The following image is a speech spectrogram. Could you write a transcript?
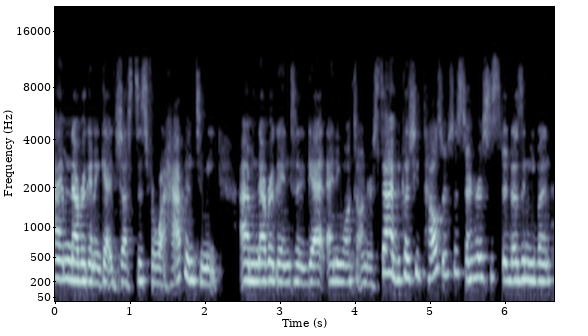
"I'm never going to get justice for what happened to me. I'm never going to get anyone to understand." Because she tells her sister, and her sister doesn't even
